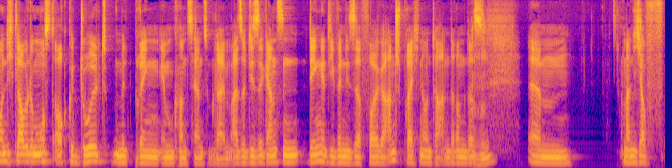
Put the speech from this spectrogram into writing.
und ich glaube, du musst auch Geduld mitbringen, im Konzern zu bleiben. Also diese ganzen Dinge, die wir in dieser Folge ansprechen, unter anderem, dass Mhm. ähm, man nicht auf,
